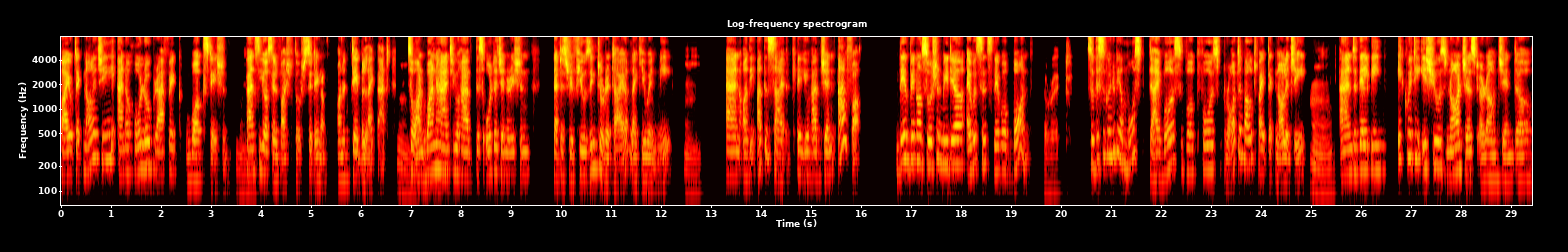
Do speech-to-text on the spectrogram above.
biotechnology, and a holographic workstation. Mm. Fancy yourself, Ashutosh, sitting yeah. on a table like that. Mm. So, on one hand, you have this older generation that is refusing to retire, like you and me. Mm. And on the other side, there you have Gen Alpha. They've been on social media ever since they were born. Correct. So, this is going to be a most diverse workforce brought about by technology. Hmm. And there'll be equity issues, not just around gender.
